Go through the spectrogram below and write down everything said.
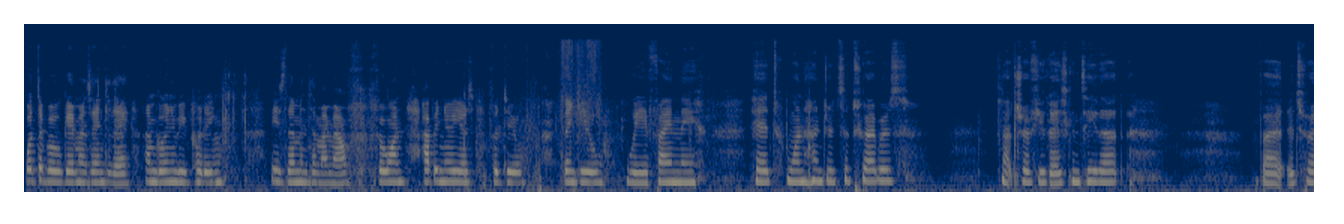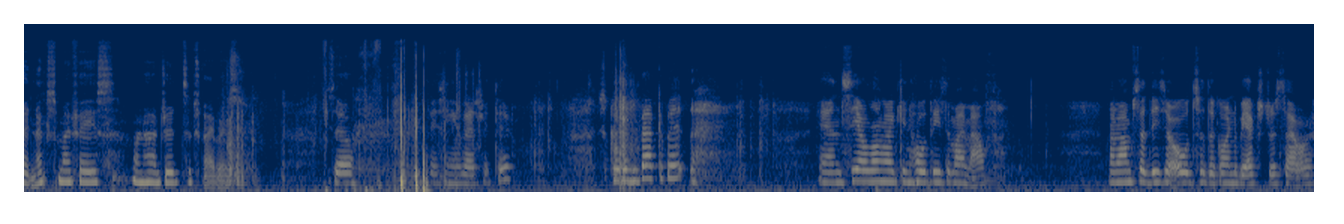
what's up, Bubble Gamer? saying today I'm going to be putting these lemons in my mouth. For one, Happy New Year's. For two, thank you. We finally hit 100 subscribers. Not sure if you guys can see that, but it's right next to my face. 100 subscribers. So, I'm facing you guys right there. Scooting back a bit and see how long I can hold these in my mouth. My mom said these are old, so they're going to be extra sour.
